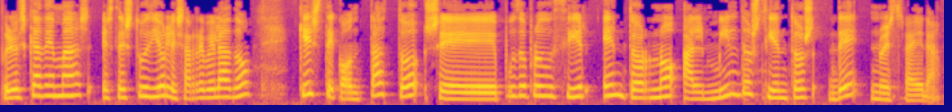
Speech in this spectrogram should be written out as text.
Pero es que además este estudio les ha revelado que este contacto se pudo producir en torno al 1200 de nuestra era.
